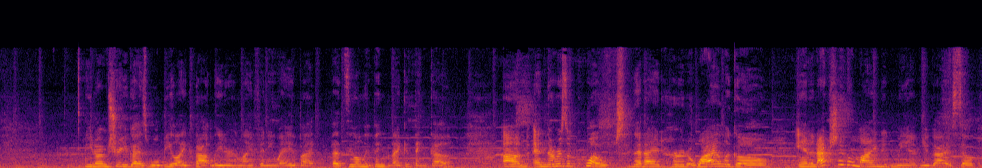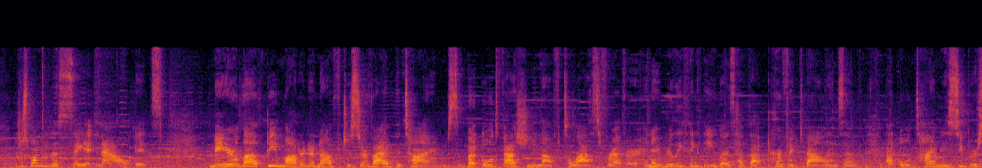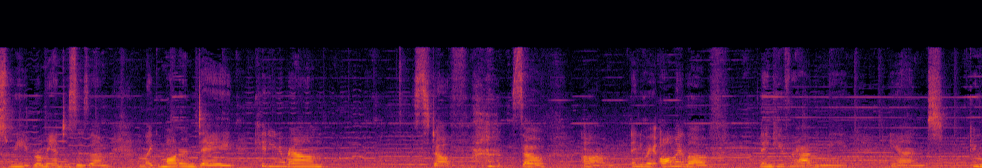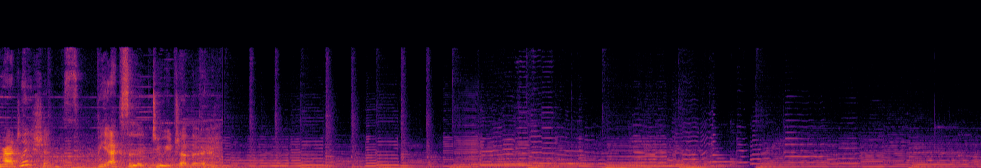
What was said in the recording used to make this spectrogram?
you know i'm sure you guys will be like that later in life anyway but that's the only thing that i could think of um, and there was a quote that i had heard a while ago and it actually reminded me of you guys so i just wanted to say it now it's May your love be modern enough to survive the times, but old-fashioned enough to last forever. And I really think that you guys have that perfect balance of that old-timey, super sweet romanticism and like modern day kidding around stuff. so um, anyway, all my love. Thank you for having me and congratulations. Be excellent to each other.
